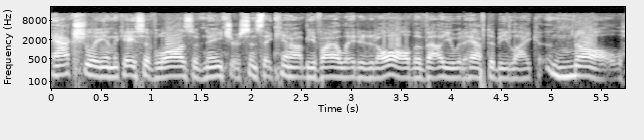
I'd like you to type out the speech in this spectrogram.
Actually, in the case of laws of nature, since they cannot be violated at all, the value would have to be like null.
